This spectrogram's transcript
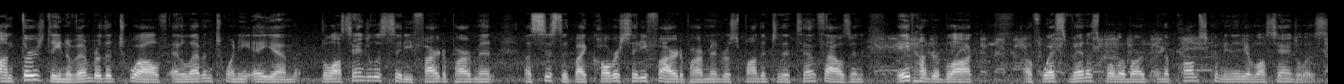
On Thursday, November the 12th at 11:20 a.m., the Los Angeles City Fire Department, assisted by Culver City Fire Department, responded to the 10,800 block of West Venice Boulevard in the Palms community of Los Angeles.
